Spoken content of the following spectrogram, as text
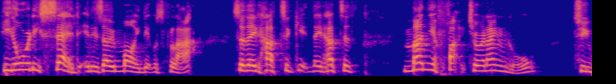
He'd already said in his own mind it was flat, so they'd had to get they'd had to manufacture an angle to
